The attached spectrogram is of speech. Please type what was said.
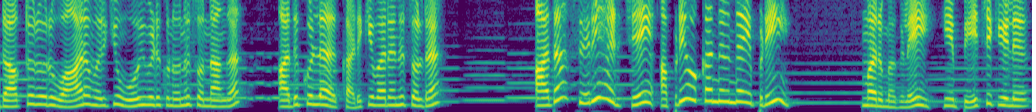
டாக்டர் ஒரு வாரம் வரைக்கும் ஓய்வெடுக்கணும்னு சொன்னாங்க. அதுக்குள்ள கடைக்கு வரேன்னு சொல்ற அதான் சரியாயிடுச்சே அப்படியே உட்காந்துருந்தா எப்படி? மருமகளே என் பேச்சு கேளு.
